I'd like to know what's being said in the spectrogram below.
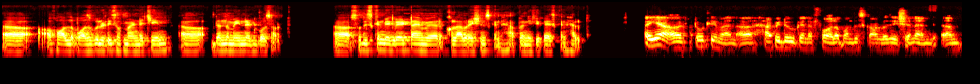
uh, of all the possibilities of Mande chain, uh, then the mainnet goes out. Uh, so this can be a great time where collaborations can happen if you guys can help. Uh, yeah, uh, totally, man. Uh, happy to kind of follow up on this conversation and um,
